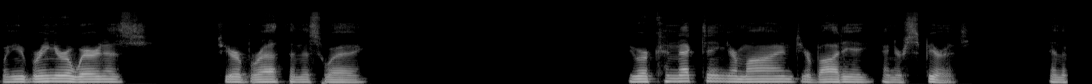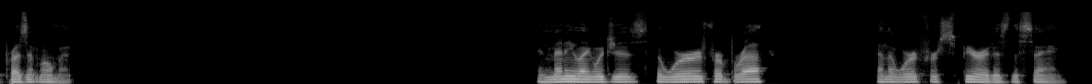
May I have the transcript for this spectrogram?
When you bring your awareness to your breath in this way, you are connecting your mind, your body, and your spirit in the present moment. In many languages, the word for breath and the word for spirit is the same.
